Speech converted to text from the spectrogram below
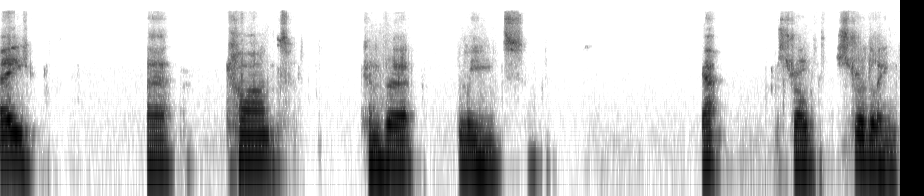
they uh, can't convert leads. Yeah, stroke struggling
